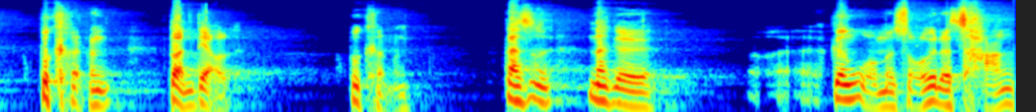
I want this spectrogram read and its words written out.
不可能断掉了，不可能。但是那个呃，跟我们所谓的长，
